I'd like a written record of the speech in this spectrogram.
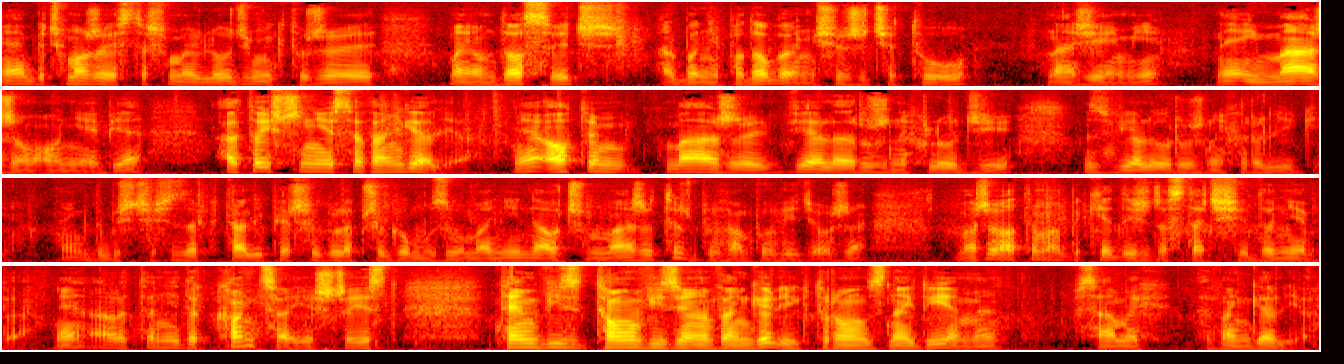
Nie? Być może jesteśmy ludźmi, którzy mają dosyć, albo nie podoba im się życie tu, na ziemi, nie? i marzą o niebie, ale to jeszcze nie jest Ewangelia. Nie? O tym marzy wiele różnych ludzi z wielu różnych religii. Gdybyście się zapytali pierwszego lepszego muzułmanina, o czym marzy, też by wam powiedział, że marzy o tym, aby kiedyś dostać się do nieba. Nie? Ale to nie do końca jeszcze jest tę, tą wizją Ewangelii, którą znajdujemy w samych Ewangeliach.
